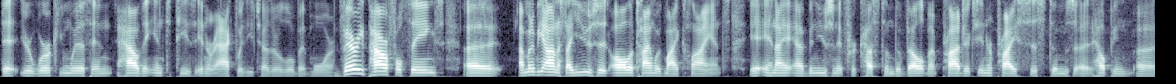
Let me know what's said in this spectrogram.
that you're working with and how the entities interact with each other a little bit more. Very powerful things. Uh, I'm going to be honest, I use it all the time with my clients. and I, have been using it for custom development projects, enterprise systems, uh, helping uh,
